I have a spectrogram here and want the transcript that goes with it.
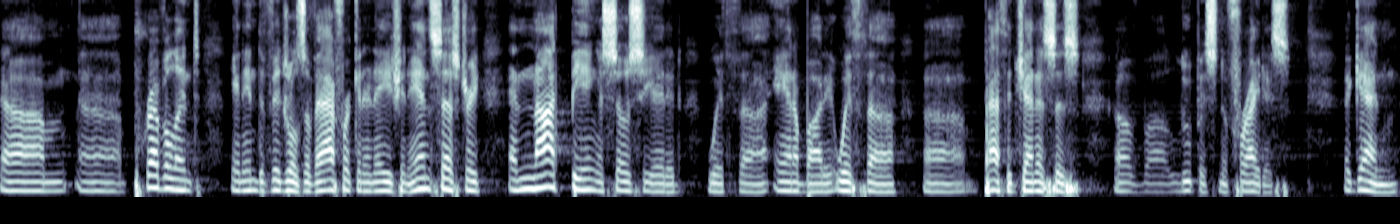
um, uh, prevalent in individuals of African and Asian ancestry and not being associated with uh, antibody, with uh, uh, pathogenesis of lupus nephritis. Again,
